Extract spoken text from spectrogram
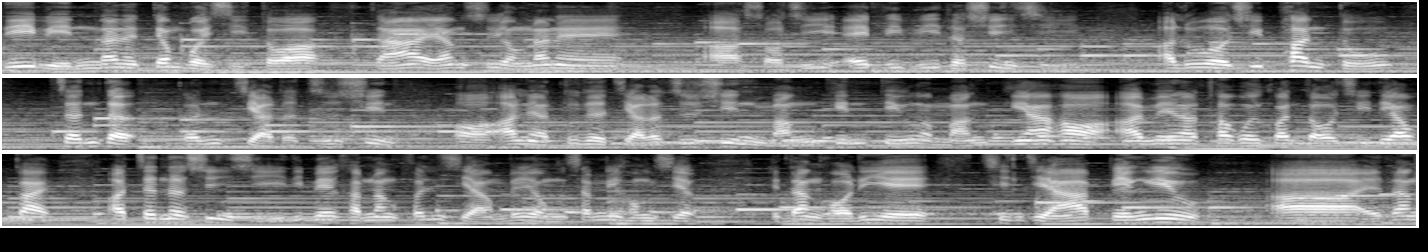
里面咱的长辈时代，怎样会用使用咱的啊手机 APP 的讯息啊，如何去判读真的跟假的资讯。哦，安尼拄着假的资讯，忙紧张啊，忙惊吼，啊，要啊透过管道去了解啊，真的信息，你要跟人分享，要用什么方式，会当和你的亲戚朋友啊，会当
